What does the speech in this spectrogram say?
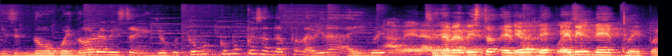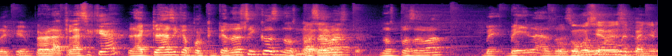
Y dicen, no, güey, no lo he visto. Y yo, güey, ¿cómo, cómo puedes andar por la vida ahí, güey? A ver, a Sin ver, haber a visto Evil, De- pues, Evil Dead, güey, por ejemplo. Pero la clásica. La clásica, porque en Canal 5 nos No pasaban, nos pasaban ve- velas. ¿O güey, ¿Cómo se llama en español?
